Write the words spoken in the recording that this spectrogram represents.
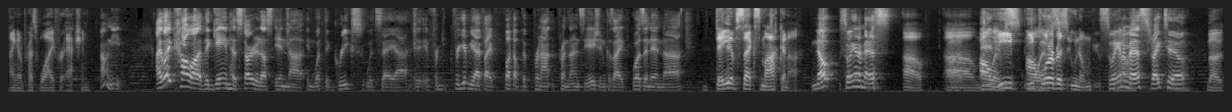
I'm gonna press Y for action. Oh, neat. I like how uh, the game has started us in uh, in what the Greeks would say. Uh, i- for, forgive me if I fuck up the pronoun- pronunciation because I wasn't in. Uh, Day of Sex Machina. nope, swing and a miss. Oh. Uh, Um, olives. E, e Olives. pluribus unum. Swing and a No. miss. Strike two. The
